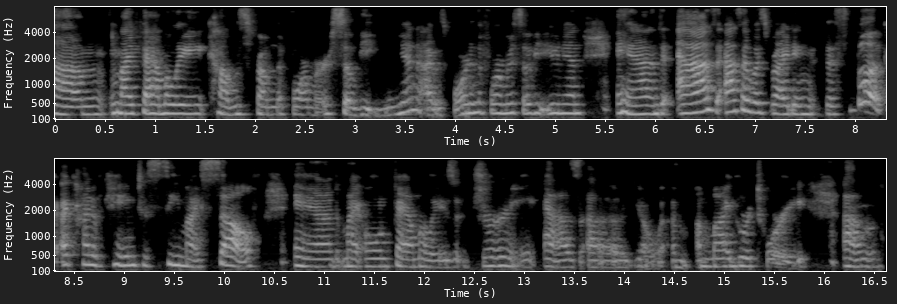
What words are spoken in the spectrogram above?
Um, my family comes from the former Soviet Union. I was born in the former Soviet Union, and as as I was writing this book, I kind of came to see myself and my own family's journey as a you know a, a migratory. Um,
